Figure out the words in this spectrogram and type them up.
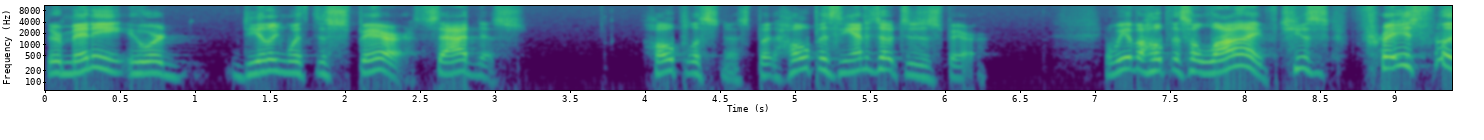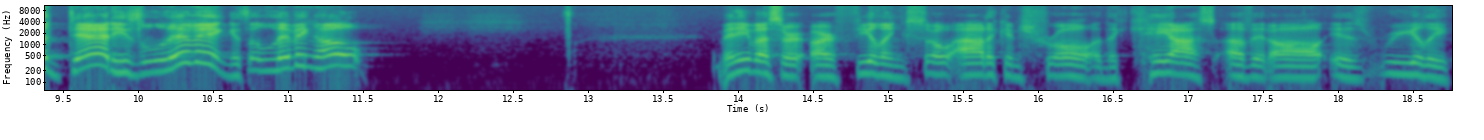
There are many who are dealing with despair, sadness, hopelessness, but hope is the antidote to despair. And we have a hope that's alive. Jesus raised from the dead. He's living. It's a living hope. Many of us are, are feeling so out of control, and the chaos of it all is really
